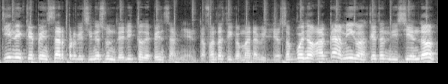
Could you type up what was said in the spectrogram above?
tienen que pensar porque si no es un delito de pensamiento. Fantástico, maravilloso. Bueno, acá amigos, ¿qué están diciendo?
